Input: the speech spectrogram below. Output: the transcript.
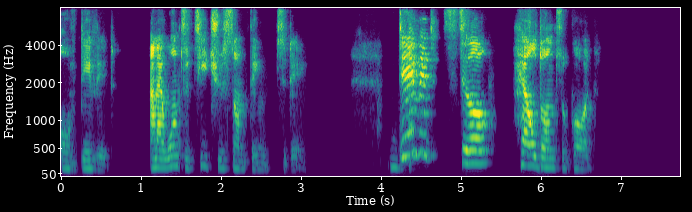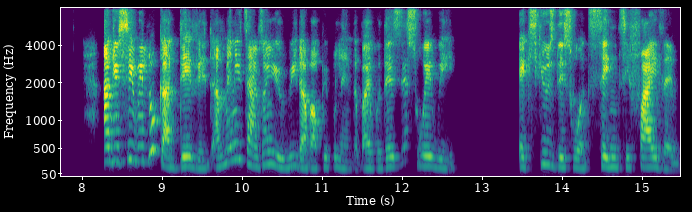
of David, and I want to teach you something today. David still held on to God. And you see, we look at David, and many times when you read about people in the Bible, there's this way we excuse this word, sanctify them.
